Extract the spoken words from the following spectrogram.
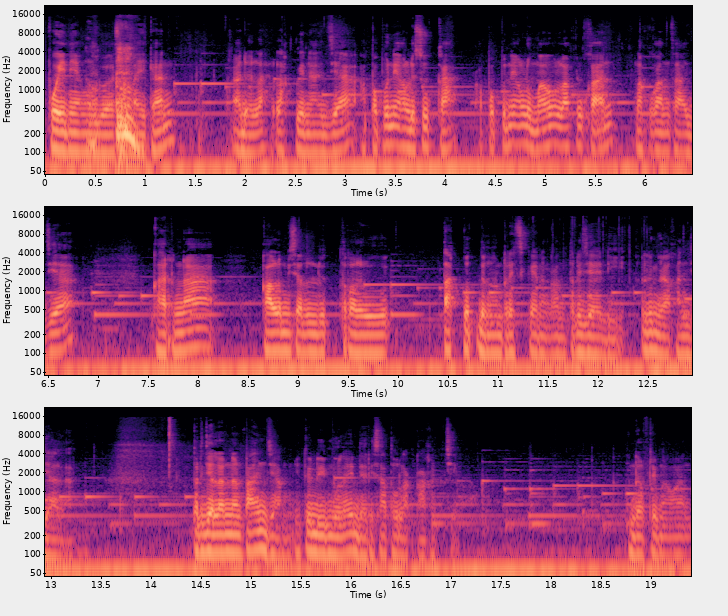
poin yang gue sampaikan adalah lakuin aja apa pun yang lu suka apa pun yang lu mau lakukan lakukan saja. Karena kalau misalnya lu terlalu takut dengan risiko yang akan terjadi lu nggak akan jalan. Perjalanan panjang itu dimulai dari satu langkah kecil. Indra Primawan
